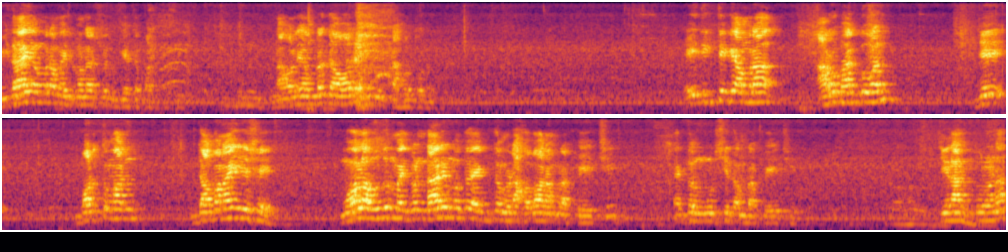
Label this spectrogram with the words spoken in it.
বিধায় আমরা মেজবান্ডার শরীফ যেতে পারতেছি না। হলে আমরা যাওয়ার সুযোগটা হতো না। এই দিক থেকে আমরা আরও ভাগ্যবান। যে বর্তমান জামানায় এসে মহলা হুজুর মাইজবান্ডারের মতো একজন রাহবার আমরা পেয়েছি একজন মুর্শিদ আমরা পেয়েছি। চেনার তুলনা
